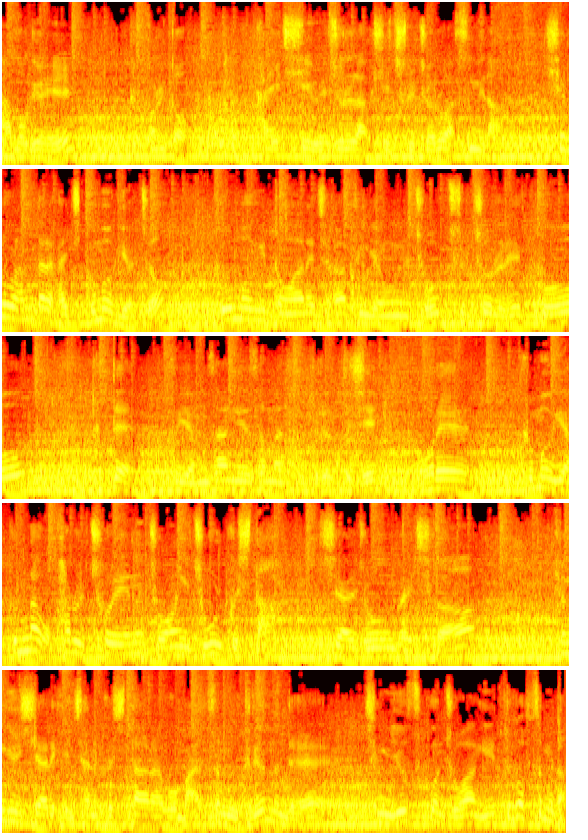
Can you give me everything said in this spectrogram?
아, 목요일. 오늘 또 갈치 외줄 낚시 출조를 왔습니다. 7월 한달 갈치 금어기였죠. 금어기 동안에 저 같은 경우는 조업 출조를 했고, 그때 그 영상에서 말씀드렸듯이 올해 금어기가 끝나고 8월 초에는 조항이 좋을 것이다. 씨알 좋은 갈치가 평균 씨알이 괜찮을 것이다. 라고 말씀을 드렸는데, 지금 여수권 조항이 뜨겁습니다.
